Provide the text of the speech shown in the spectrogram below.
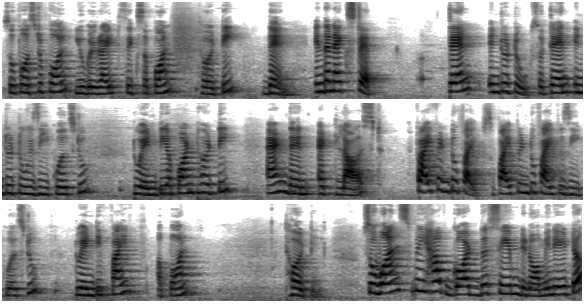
So first of all, you will write 6 upon 30. Then in the next step, 10 into 2. So 10 into 2 is equals to 20 upon 30. And then at last, 5 into 5. So 5 into 5 is equals to 25 upon 30. So once we have got the same denominator,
